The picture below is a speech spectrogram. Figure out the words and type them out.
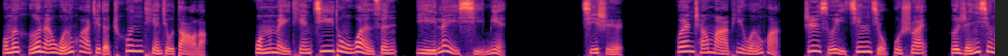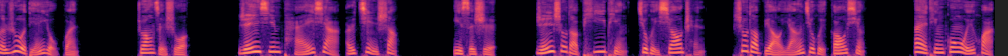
我们河南文化界的春天就到了。我们每天激动万分，以泪洗面。其实，官场马屁文化之所以经久不衰，和人性的弱点有关。庄子说：“人心排下而尽上”，意思是，人受到批评就会消沉，受到表扬就会高兴，爱听恭维话，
